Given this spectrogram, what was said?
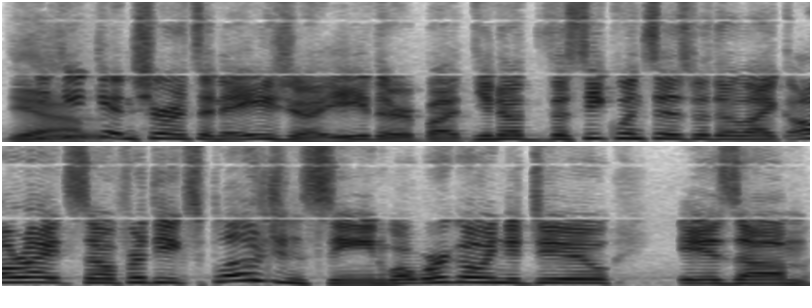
yeah. You can't get insurance in Asia either, but you know the sequences where they're like, "All right, so for the explosion scene, what we're going to do is um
